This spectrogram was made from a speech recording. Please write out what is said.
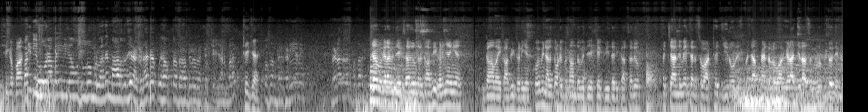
ਠੀਕ ਹੈ ਬਾਕੀ ਬਾਕੀ ਹੋਰ ਆ ਬਾਈ ਨਿਗਾਹ ਦੂਰੋਂ ਮਰਵਾ ਦੇ ਮਾਲ ਬਥੇਰਾ ਖੜਾ ਗਾ ਕੋਈ ਹਫਤਾ 10 ਦਿਨਾਂ ਦਾ ਕੱਚੇ ਜਾਨਵਰ। ਠੀਕ ਹੈ। ਉਸ ਅੰਦਰ ਖੜੀਆਂ ਨੇ। ਬੈੜਾਂ ਦਾ ਤੁਹਾਨੂੰ ਪਤਾ ਜਾਂ ਵਗੈਰਾ ਵੀ ਦੇਖ ਸਕਦੇ ਹੋ, ਅੰਦਰ ਕਾਫੀ ਖੜੀਆਂ ਹੈਗੀਆਂ ਗਾਵਾਂ ਹੀ ਕਾਫੀ ਖੜੀਆਂ। ਕੋਈ ਵੀ ਨਗ ਤੁਹਾਡੇ ਪਸੰਦ ਹੋਵੇ ਦੇਖ ਕੇ ਖਰੀਦਦਾਰੀ ਕਰ ਸਕਦੇ ਹੋ। 95308 0950 ਪਿੰਡ ਲੋਆ ਜਿਹੜਾ ਜ਼ਿਲ੍ਹਾ ਸੰਗਰੂਰ, ਵੀਡੀਓ ਦੇਖ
